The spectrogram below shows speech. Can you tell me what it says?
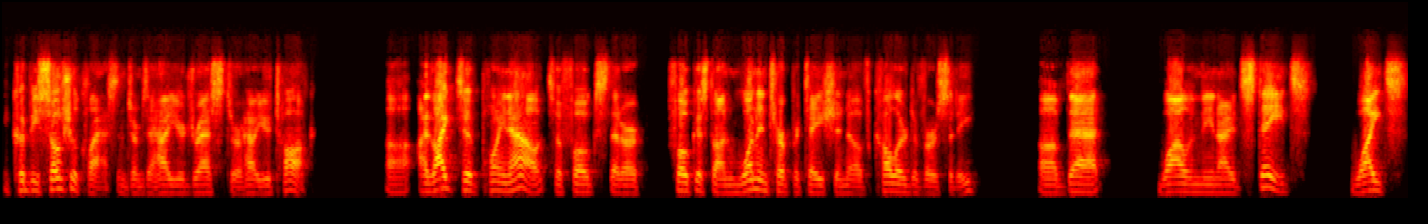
it could be social class in terms of how you're dressed or how you talk. Uh, I like to point out to folks that are focused on one interpretation of color diversity uh, that while in the United States, whites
